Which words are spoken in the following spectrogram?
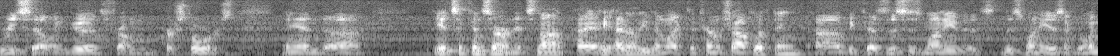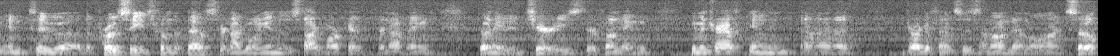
reselling goods from our stores, and uh, It's a concern. It's not. I I don't even like the term shoplifting uh, because this is money that's this money isn't going into uh, the proceeds from the thefts. They're not going into the stock market. They're not being donated to charities. They're funding human trafficking, uh, drug offenses, and on down the line. So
